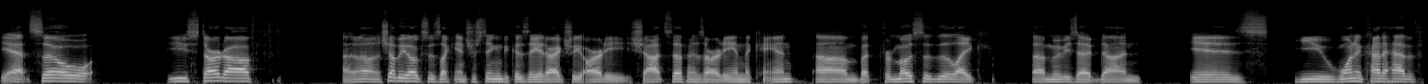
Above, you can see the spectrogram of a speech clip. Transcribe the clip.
Yeah. So you start off. Uh, Shelby Oaks was like interesting because they had actually already shot stuff and is already in the can. Um, but for most of the like uh, movies I've done, is you want to kind of have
